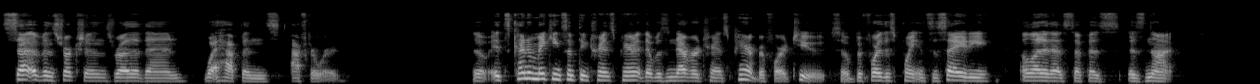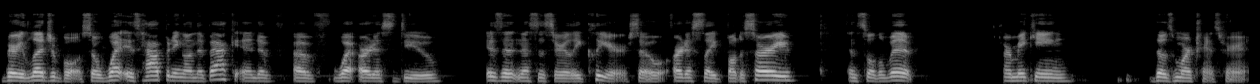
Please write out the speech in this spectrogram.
set of instructions rather than what happens afterward. So it's kind of making something transparent that was never transparent before too. So before this point in society, a lot of that stuff is is not very legible. So what is happening on the back end of, of what artists do isn't necessarily clear. So artists like Baldessari and Sol LeWitt are making those more transparent.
